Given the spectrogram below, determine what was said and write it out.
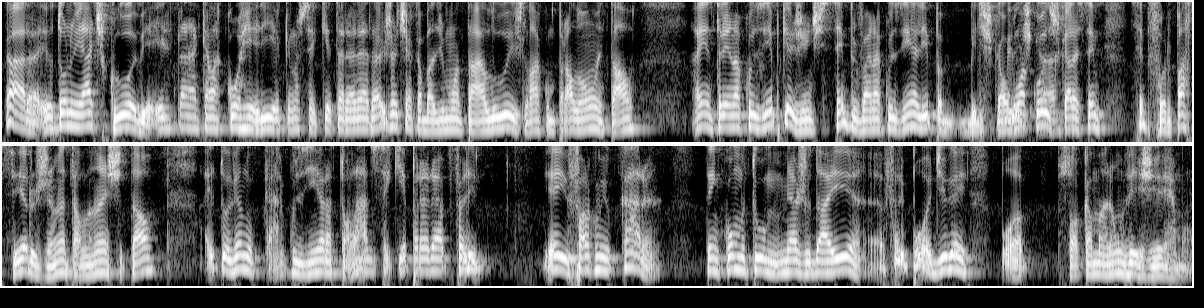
Cara, eu tô no Yacht Club, ele tá naquela correria que não sei o que, tarará, eu já tinha acabado de montar a luz lá com o Pralon e tal. Aí entrei na cozinha, porque a gente sempre vai na cozinha ali para beliscar alguma beliscar, coisa. Os caras sempre, sempre foram parceiros, janta, lanche e tal. Aí tô vendo, cara, cozinheiro atolado, não sei o que, parará. Falei, e aí, fala comigo, cara, tem como tu me ajudar aí? Eu falei, pô, diga aí. Pô, só camarão VG, irmão.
